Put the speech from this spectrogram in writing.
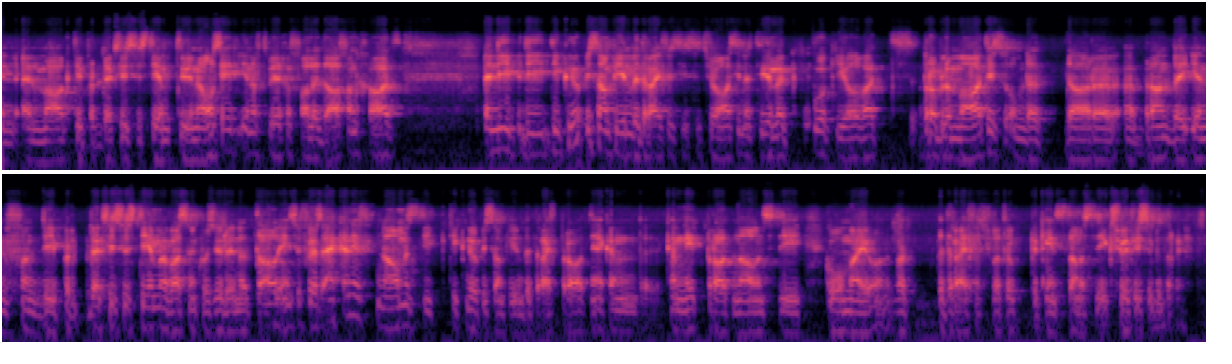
en en maak die produksiesisteem toe. Nou ons het een of twee gevalle daarvan gehad. In die die die knoopie sampioenbedryf is die situasie natuurlik ook heelwat problematies omdat daar 'n brand by een van die produksiesisteme was in KwaZulu-Natal ensovoorts. Ek kan nie namens die die knoopie sampioenbedryf praat nie. Ek kan kan net praat namens die Komai wat bedryf is wat ook bekend staan as die eksotiese bedryf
